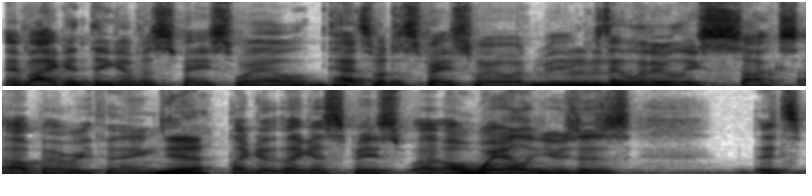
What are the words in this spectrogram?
if I could think of a space whale, that's what a space whale would be because it literally sucks up everything. Hmm. Yeah. Like a, like a space a whale uses its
